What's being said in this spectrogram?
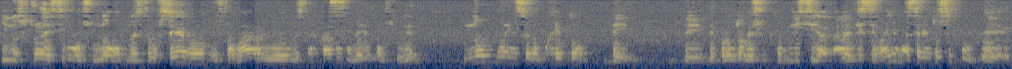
y nosotros decimos no, nuestros cerros, nuestro barrio, nuestras casas a medio construir no pueden ser objeto de, de, pronto de su publicidad. A ver, que se vayan a hacer entonces eh,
